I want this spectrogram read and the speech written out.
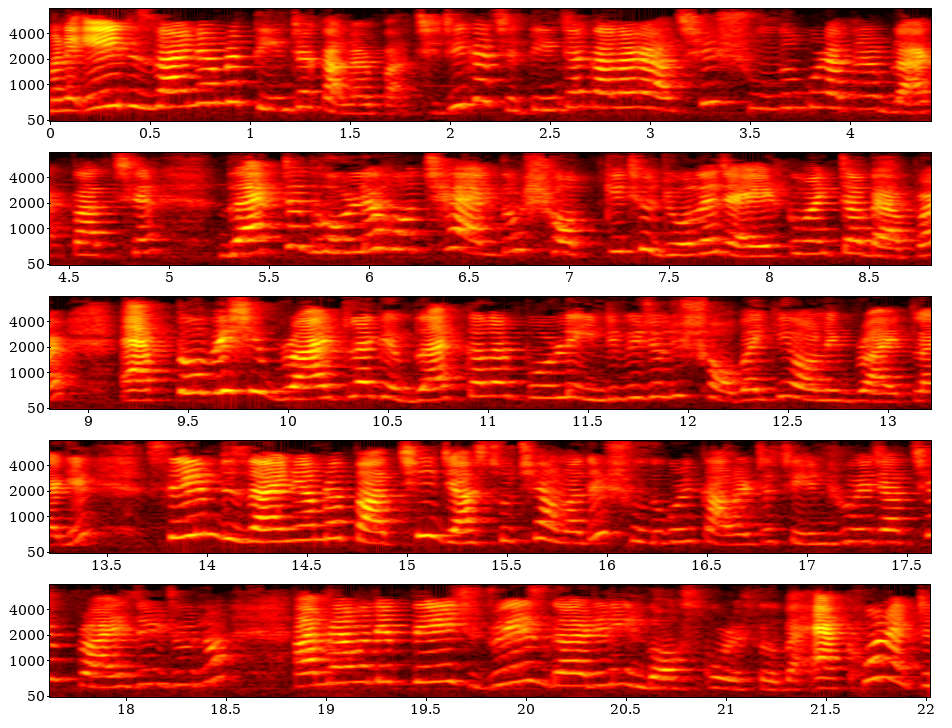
মানে এই ডিজাইনে আমরা তিনটা কালার পাচ্ছি, ঠিক আছে? তিনটা কালার আছে, সুন্দর করে আপনারা ব্ল্যাক পাচ্ছেন। ব্ল্যাকটা ধরলে হচ্ছে একদম সবকিছু জ্বলে যায়, এরকম একটা ব্যাপার। এত বেশি ব্রাইট লাগে ব্ল্যাক কালার পরলে ইন্ডিভিজুয়ালি সবাইকে অনেক ব্রাইট লাগে। সেম ডিজাইনে আমরা পাচ্ছি জাস্ট হচ্ছে আমাদের সুন্দর করে কালারটা চেঞ্জ হয়ে যাচ্ছে প্রাইজের জন্য। আমরা আমাদের পেজ ড্রেস গার্ডেনে ইনবক্স করে ফেলব। এখন একটা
